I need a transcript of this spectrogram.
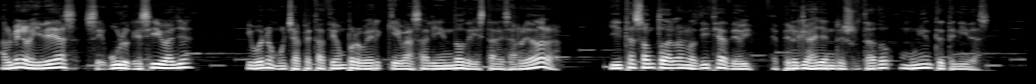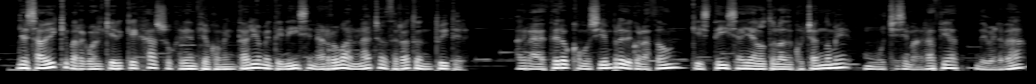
al menos ideas, seguro que sí, vaya. Y bueno, mucha expectación por ver qué va saliendo de esta desarrolladora. Y estas son todas las noticias de hoy. Espero que os hayan resultado muy entretenidas. Ya sabéis que para cualquier queja, sugerencia o comentario me tenéis en arroba Nacho Cerrato en Twitter. Agradeceros como siempre de corazón que estéis ahí al otro lado escuchándome. Muchísimas gracias, de verdad.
